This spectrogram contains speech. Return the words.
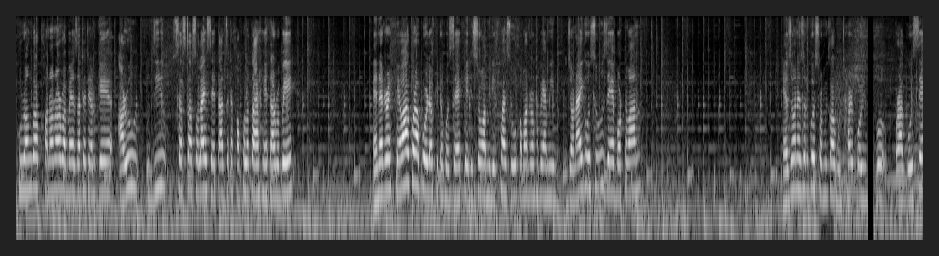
সুৰংগ খননৰ বাবে যাতে তেওঁলোকে আৰু যি চেষ্টা চলাইছে তাত যাতে সফলতা আহে তাৰ বাবে এনেদৰে সেৱা কৰা পৰিলক্ষিত হৈছে। সেই দৃশ্যও আমি দেখুৱাইছোঁ। সমান্তৰালভাৱে আমি জনাই গৈছোঁ যে বৰ্তমান এজন এজনকৈ শ্ৰমিকক উদ্ধাৰ কৰিব পৰা গৈছে।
